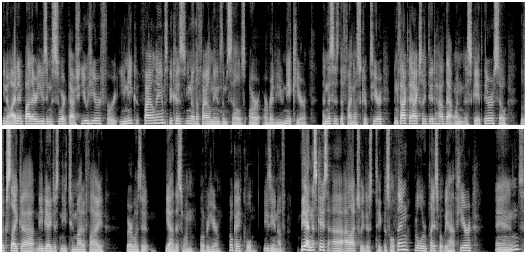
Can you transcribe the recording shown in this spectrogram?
You know, I didn't bother using sort-u here for unique file names because, you know, the file names themselves are already unique here. And this is the final script here. In fact, I actually did have that one escape there. So it looks like uh, maybe I just need to modify, where was it? Yeah, this one over here. Okay, cool. Easy enough. But yeah, in this case, uh, I'll actually just take this whole thing. We'll replace what we have here. And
